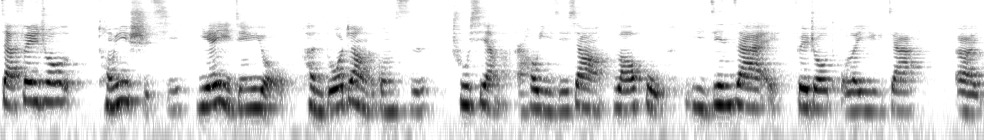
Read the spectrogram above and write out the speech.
在非洲同一时期，也已经有很多这样的公司出现了，然后以及像老虎已经在非洲投了一家呃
